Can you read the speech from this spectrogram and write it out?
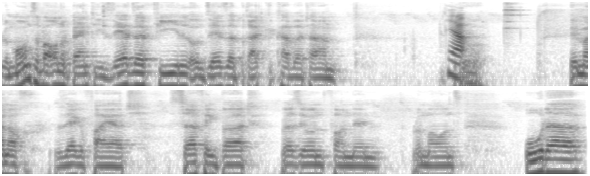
Ramones aber auch eine Band, die sehr, sehr viel und sehr, sehr breit gecovert haben. Ja, So. Immer noch sehr gefeiert. Surfing Bird Version von den Ramones. Oder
